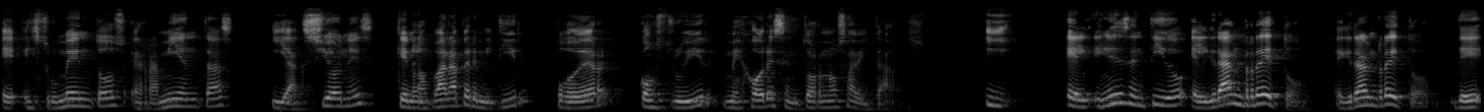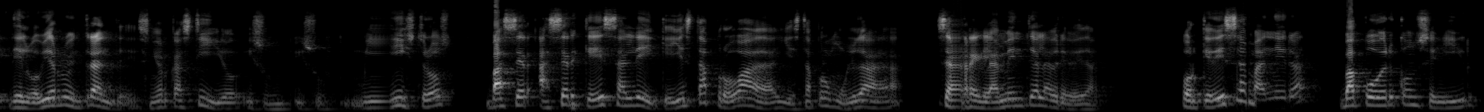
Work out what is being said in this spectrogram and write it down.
eh, instrumentos, herramientas y acciones que nos van a permitir poder construir mejores entornos habitados. Y en ese sentido, el gran reto, el gran reto del gobierno entrante, del señor Castillo y, y sus ministros, va a ser hacer que esa ley que ya está aprobada y está promulgada se reglamente a la brevedad. Porque de esa manera va a poder conseguir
